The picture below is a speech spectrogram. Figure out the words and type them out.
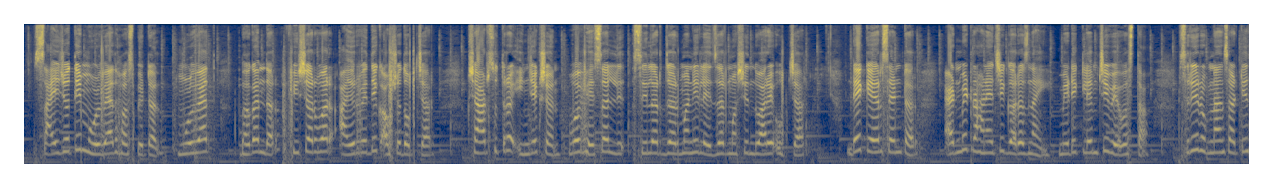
साईज्योती मूळव्याध हॉस्पिटल मूळव्याध भगंदर फिशरवर आयुर्वेदिक औषधोपचार क्षारसूत्र इंजेक्शन व व्हेसल सिलर जर्मनी लेझर मशीनद्वारे उपचार. डे केअर सेंटर ॲडमिट राहण्याची गरज नाही मेडिक्लेमची व्यवस्था स्त्री रुग्णांसाठी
